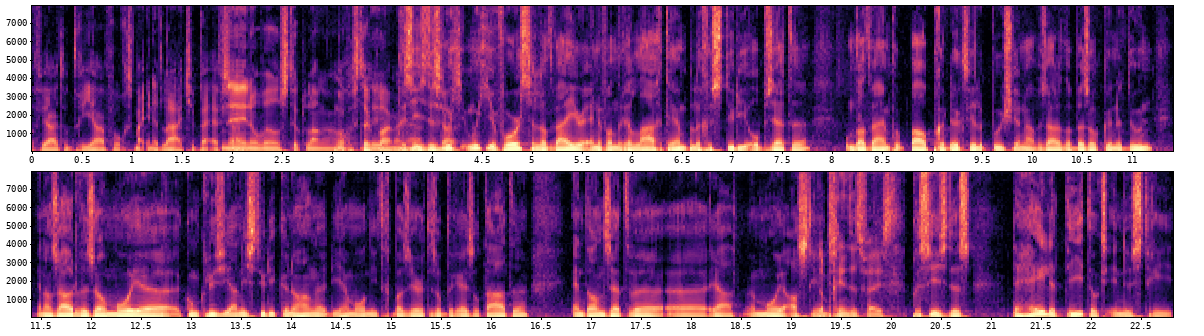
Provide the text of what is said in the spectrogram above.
2,5 jaar tot 3 jaar volgens mij in het laadje bij EFSA. Nee, nog wel een stuk langer. Nog een stuk Nee. langer. Precies, ja, dus moet je, moet je je voorstellen dat wij hier een of andere laagdrempelige studie opzetten, omdat wij een bepaald product willen pushen. Nou, we zouden dat best wel kunnen doen. En dan zouden we zo'n mooie conclusie aan die studie kunnen hangen, die helemaal niet gebaseerd is op de resultaten. En dan zetten we eh, ja, een mooie Dan asterisk. begint het feest. Precies, dus de hele detox-industrie,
